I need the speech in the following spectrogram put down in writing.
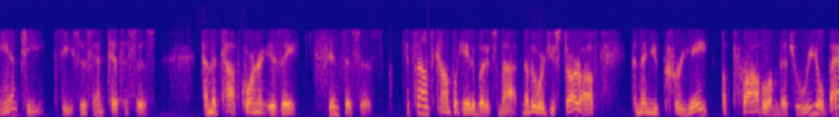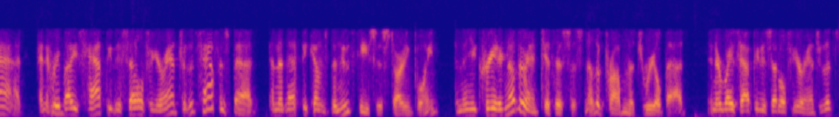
antithesis, antithesis, and the top corner is a synthesis. It sounds complicated, but it's not. In other words, you start off and then you create a problem that's real bad, and everybody's happy to settle for your answer that's half as bad. And then that becomes the new thesis starting point, and then you create another antithesis, another problem that's real bad, and everybody's happy to settle for your answer that's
